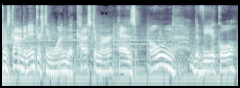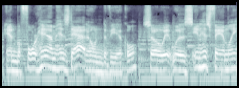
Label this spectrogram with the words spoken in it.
This one's kind of an interesting one. The customer has owned the vehicle, and before him, his dad owned the vehicle. So it was in his family.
